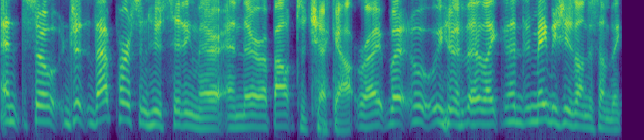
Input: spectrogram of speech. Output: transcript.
And so that person who's sitting there and they're about to check out, right? But uh, you know, they're like, maybe she's onto something.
